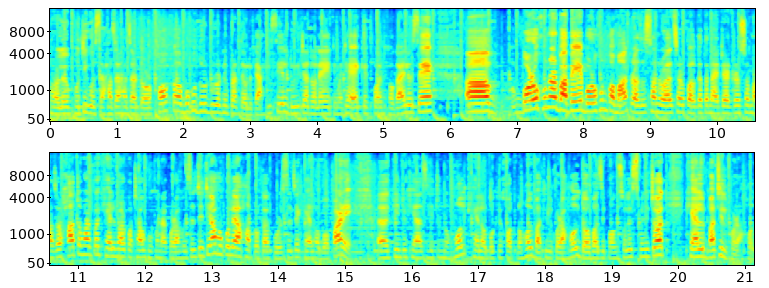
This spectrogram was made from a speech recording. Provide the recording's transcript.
ঘৰলৈ উভতি গৈছে হাজাৰ হাজাৰ দৰ্শক। বহু দূৰ দূৰণিৰ পৰা তেওঁলোকে আহিছিল। দুয়োটা দলে ইতিমধ্যে এক এক পইণ্ট ভগাই লৈছে। বৰষুণৰ বাবে বৰষুণ কমাত ৰাজস্থান ৰয়েলছ আৰু কলকাতা নাইট ৰাইডাৰ্ছৰ মাজৰ সাত অভাৰকৈ খেল হোৱাৰ কথাও ঘোষণা কৰা হৈছিল। তেতিয়া সকলোৱে আশা প্ৰকাশ কৰিছিল যে খেল হ'ব পাৰে। কিন্তু সেয়া যিহেতু নহ'ল খেল অৱশেষত নহ'ল বাতিল কৰা হ'ল। দহ বাজি পঞ্চল্লিছ মিনিটত খেল বাতিল কৰা হ'ল।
